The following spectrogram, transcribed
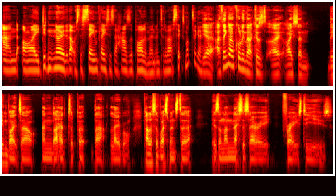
and I didn't know that that was the same place as the House of Parliament until about six months ago. Yeah, I think I'm calling that because I, I sent the invites out and I had to put that label. Palace of Westminster is an unnecessary phrase to use,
